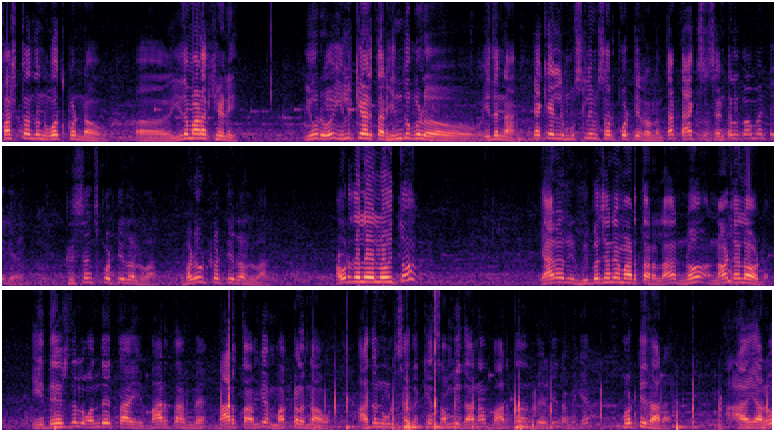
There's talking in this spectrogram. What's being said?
ಫಸ್ಟ್ ಅದನ್ನು ಓದ್ಕೊಂಡು ನಾವು ಇದು ಮಾಡೋಕ್ಕೆ ಹೇಳಿ. ಇವರು ಇಲ್ಲಿ ಕೇಳ್ತಾರೆ ಹಿಂದೂಗಳು ಇದನ್ನು, ಯಾಕೆ ಇಲ್ಲಿ ಮುಸ್ಲಿಮ್ಸ್ ಅವ್ರು ಕೊಟ್ಟಿರಲ್ಲ ಟ್ಯಾಕ್ಸ್ ಸೆಂಟ್ರಲ್ ಗೌರ್ಮೆಂಟಿಗೆ ಕ್ರಿಶ್ಚಿಯನ್ಸ್ ಕೊಟ್ಟಿರಲ್ವ? ಬಡವ್ರು ಕೊಟ್ಟಿರಲ್ವ? ಅವ್ರದ್ದೆಲ್ಲ ಎಲ್ಲೋಯ್ತು? ಯಾರ್ಯಾರು ವಿಭಜನೆ ಮಾಡ್ತಾರಲ್ಲ? ನೋ ನಾಟ್ ಅಲೌಡ್ ಈ ದೇಶದಲ್ಲಿ ಒಂದೇ ತಾಯಿ, ಭಾರತಾಂಬೆ ಭಾರತಾಂಬೆ ಮಕ್ಕಳು ನಾವು. ಅದನ್ನು ಉಳಿಸೋದಕ್ಕೆ ಸಂವಿಧಾನ ಭಾರತದಲ್ಲಿ ನಮಗೆ ಕೊಟ್ಟಿದ್ದಾರೆ. ಯಾರು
